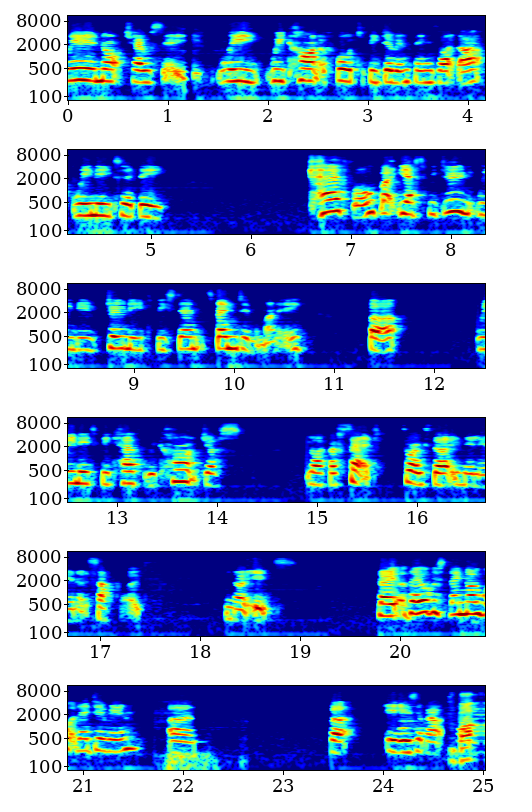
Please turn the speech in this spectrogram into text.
We're not Chelsea. We we can't afford to be doing things like that. We need to be careful, but yes, we do we do, do need to be spending the money, but we need to be careful. We can't just, like I've said, throw thirty million at Sakho. You know, it's they they obviously they know what they're doing, um, but it is about time. But-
